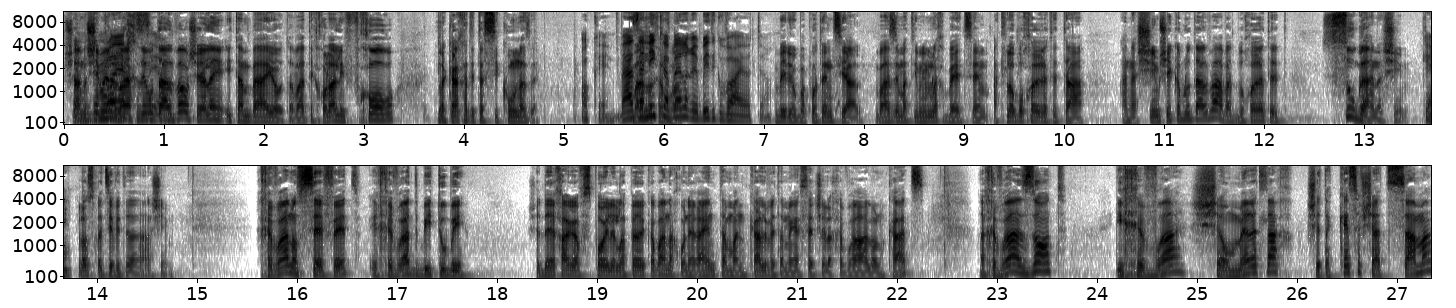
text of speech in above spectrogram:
שאנשים האלה לא יחזירו את ההלוואה או שיהיה להם איתם בעיות, אבל את יכולה לבחור לקחת את הסיכון הזה. אוקיי, ואז אני אקבל ריבית גבוהה יותר. בדיוק, בפוטנציאל. ואז הם מתאימים לך בעצם, את לא בוחרת את האנשים שיקבלו את ההלוואה, אבל את בוחרת את סוג האנשים. כן. לא ספציפית את האנשים. חברה נוספת היא חברת B2B. שדרך אגב, ספוילר לפרק הבא, אנחנו נראיין את המנכ"ל ואת המייסד של החברה, אלון כץ. החברה הזאת היא חברה שאומרת לך שאת הכסף שאת שמה,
